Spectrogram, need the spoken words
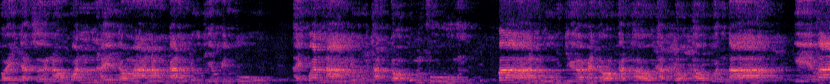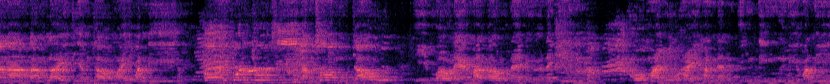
คอยจะเชิญเอาขวัญให้เจ้ามานำกันอยู่เทียมเป็นคู่ให้ขวัญนางอยู่ถัดดอกคุ้มฟูมบ้านอูมเจือแม่นดอกกัดเทาถัดดอกเทาควนตา เกตางามตั้งไหลเทียมเท่าไม่วันดีก็ให้คนโชมสีดังซ้อมหมู่เจ้าที่เฝ้าแลนมาเต่าในเหนือในกินเอามาอยู่ให้มันแน่นจริงจริงมือนี้วันนี้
